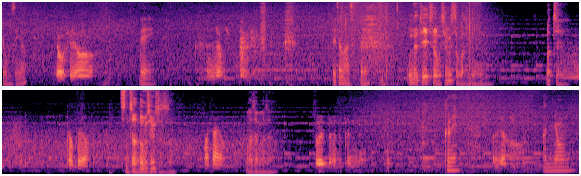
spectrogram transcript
여보세요? 여보세요. 네. 안녕. 왜 전화하셨어요? 오늘 데이트 너무 재밌어가지고. 맞지? 저도요. 진짜 너무 재밌었어. 맞아요. 맞아 맞아. 또 했으면 좋겠네. 그래. 안녕. 안녕.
